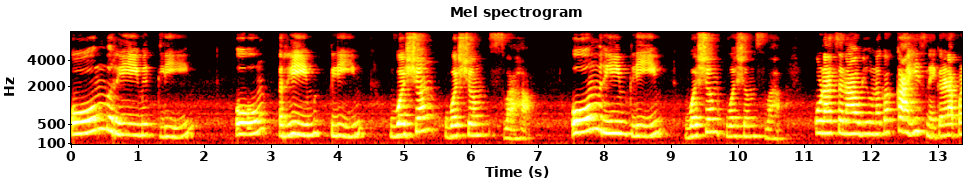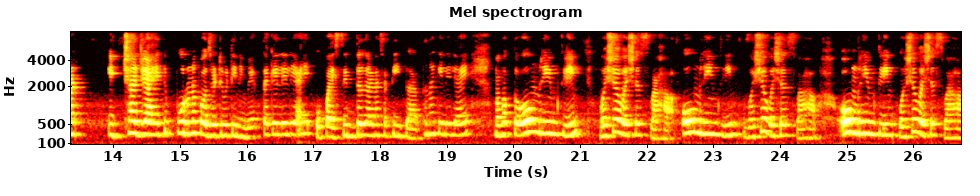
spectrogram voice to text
ओम ह्रीम क्लीम ओम ह्रीं क्लीं वशम वशं स्वाहा. ओम ह्रीं क्लीं वशम वशम स्वाहा. कुणाचं नाव घेऊ नका काहीच नाही कारण आपण इच्छा जी आहे ती पूर्ण पॉझिटिव्हिटीने व्यक्त केलेली आहे. उपाय सिद्ध जाण्यासाठी प्रार्थना केलेली आहे. मग फक्त ओम ह्रीम क्लीम वश वश स्वाहा. ओम ह्रीम क्लीम वश वश स्वाहा. ओम ह्रीम क्लीम वश वश स्वाहा.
